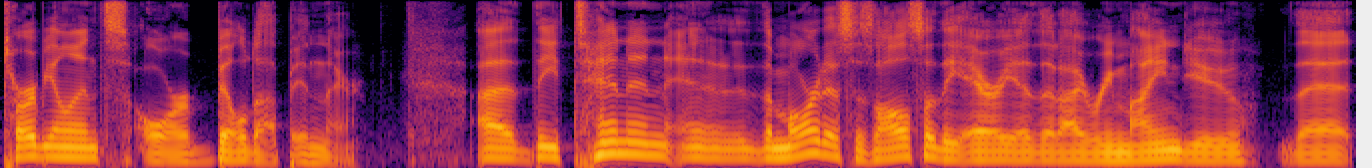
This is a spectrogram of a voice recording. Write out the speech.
turbulence or buildup in there. Uh, the tenon and the mortise is also the area that I remind you that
